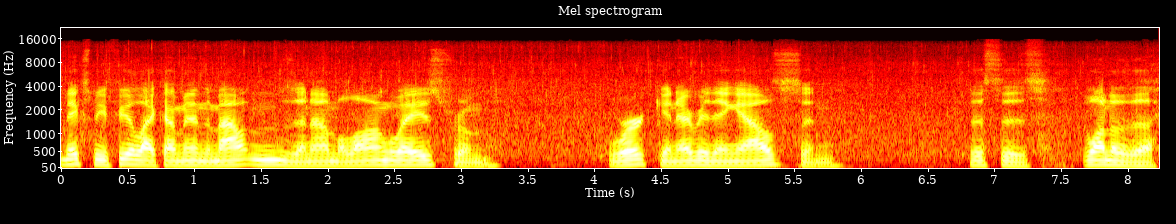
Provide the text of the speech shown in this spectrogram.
makes me feel like I'm in the mountains and I'm a long ways from work and everything else. And this is one of the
